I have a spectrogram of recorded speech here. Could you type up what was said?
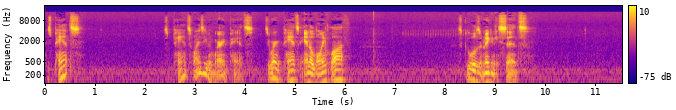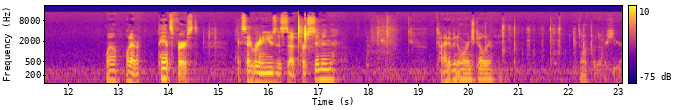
His pants? His pants? Why is he even wearing pants? Is he wearing pants and a loincloth? School doesn't make any sense. Well, whatever. Pants first. Like I said we're going to use this uh, persimmon, kind of an orange color. I'll put it over here,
